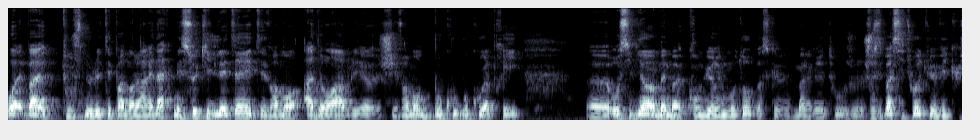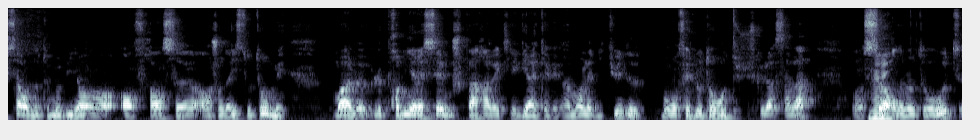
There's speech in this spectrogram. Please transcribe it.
Ouais, bah tous ne l'étaient pas dans la rédac, mais ceux qui l'étaient étaient vraiment adorables et j'ai vraiment beaucoup beaucoup appris. Aussi bien même à conduire une moto parce que malgré tout, je, je sais pas si toi tu as vécu ça en automobile en, en France en journaliste auto, mais moi, le, premier essai où je pars avec les gars qui avaient vraiment l'habitude, bon, on fait de l'autoroute, jusque-là, ça va. On sort de l'autoroute,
